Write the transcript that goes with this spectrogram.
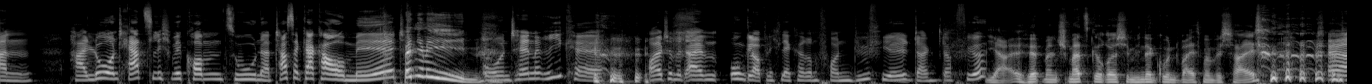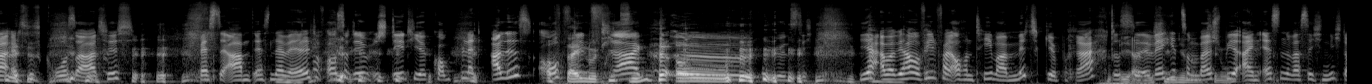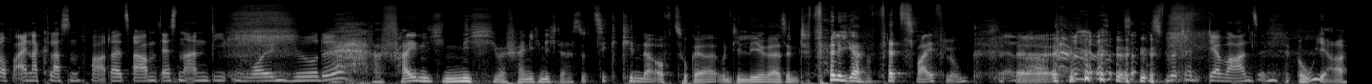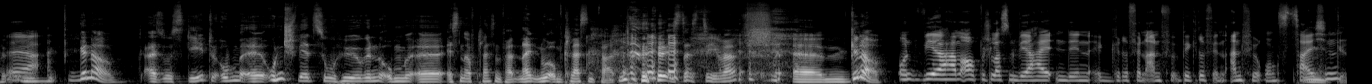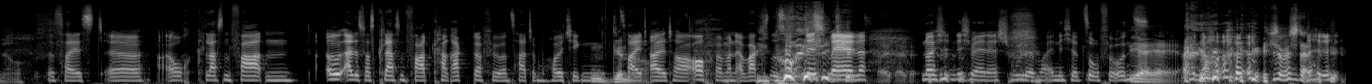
Dann hallo und herzlich willkommen zu einer Tasse Kakao mit Benjamin! und Henrike. Heute mit einem unglaublich leckeren Fondue. Vielen Dank dafür. Ja, hört man Schmatzgeräusch im Hintergrund, weiß man Bescheid. Ja, es ist großartig. Beste Abendessen der Welt. Außerdem steht hier komplett alles auf, Auf deinen den Notizen? Fragen. Oh. Äh, ungünstig. Ja, aber wir haben auf jeden Fall auch ein Thema mitgebracht. Das Ja, äh, wäre hier zum Beispiel ein Essen, was ich nicht auf einer Klassenfahrt als Abendessen anbieten wollen würde. Wahrscheinlich nicht, wahrscheinlich nicht. Da hast du zig Kinder auf Zucker und die Lehrer sind völliger Verzweiflung. Genau. Äh, Es wird dann der Wahnsinn. oh ja. Ja. Genau. Also es geht um äh, unschwer zu hören, um äh, Essen auf Klassenfahrten. Nein, nur um Klassenfahrten ist das Thema. Ähm, genau. Und wir haben auch beschlossen, wir halten den Begriff in, Anf Begriff in Anführungszeichen. Genau. Das heißt, äh, auch Klassenfahrten, äh, alles, was Klassenfahrt-Charakter für uns hat im heutigen Genau. Zeitalter, auch wenn man erwachsen ist und nicht mehr, in, der- nicht mehr in der Schule, meine ich jetzt so für uns. Ja, ja, ja. Genau. ich verstanden.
